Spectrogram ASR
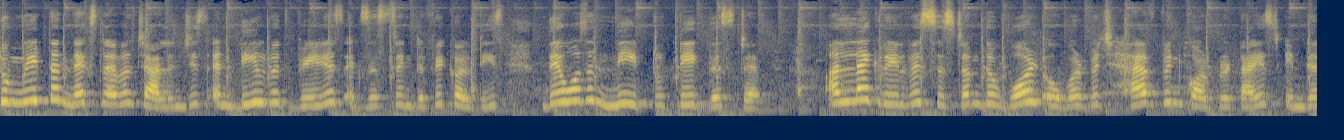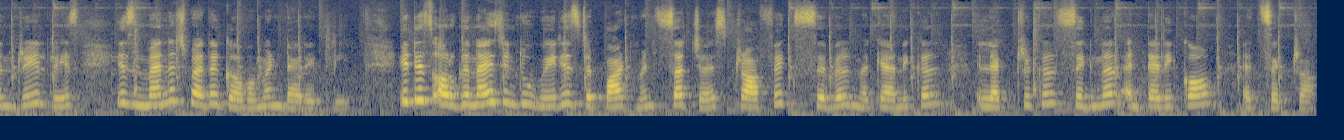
To meet the next level challenges and deal with various existing difficulties, there was a need to take this step. Unlike railway system the world over which have been corporatized, Indian Railways is managed by the government directly. It is organized into various departments such as traffic, civil, mechanical, electrical, signal and telecom, etc.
